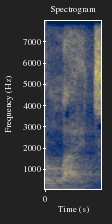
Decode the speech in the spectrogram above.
The light.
